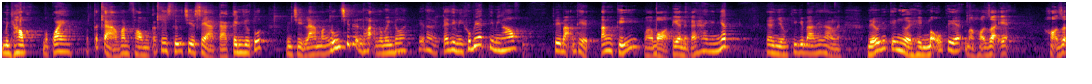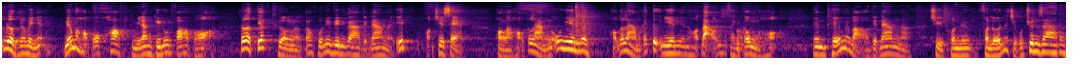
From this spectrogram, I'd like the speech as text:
mình học và quay tất cả văn phòng các cái thứ chia sẻ cả kênh youtube mình chỉ làm bằng đúng chiếc điện thoại của mình thôi. Thế là cái gì mình không biết thì mình học. Thì bạn có thể đăng ký và bỏ tiền là cái hay nhất. Nên là nhiều khi các bạn thấy rằng là nếu những cái người hình mẫu kia ấy, mà họ dạy ấy, họ dẫn đường cho mình ấy nếu mà họ có khoa học thì mình đăng ký luôn khóa học của họ. Rất là tiếc thường là các huấn luyện viên ga Việt Nam là ít họ chia sẻ hoặc là họ cứ làm ngẫu nhiên thôi họ cứ làm một cách tự nhiên nên họ tạo ra thành công của họ nên thế mới bảo ở Việt Nam là chỉ phần phần lớn là chỉ có chuyên gia thôi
